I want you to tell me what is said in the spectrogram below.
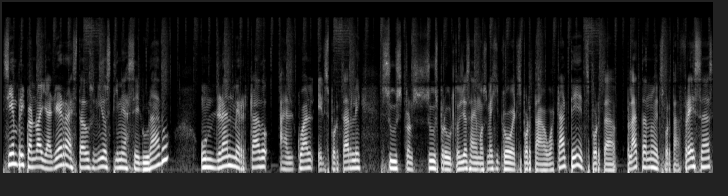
siempre y cuando haya guerra, Estados Unidos tiene asegurado un gran mercado al cual exportarle sus, sus productos. Ya sabemos, México exporta aguacate, exporta plátano, exporta fresas,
